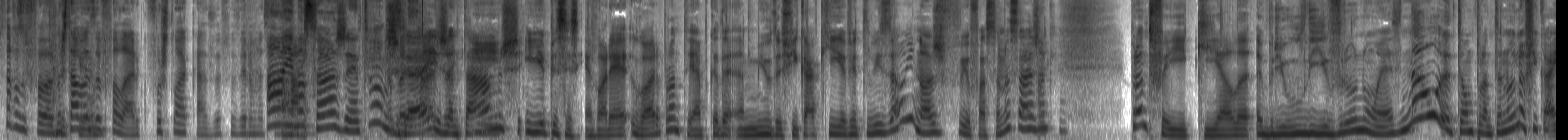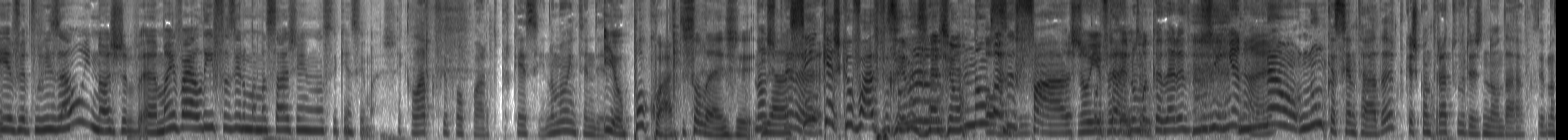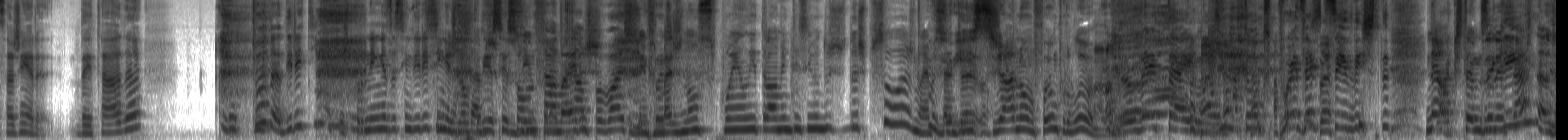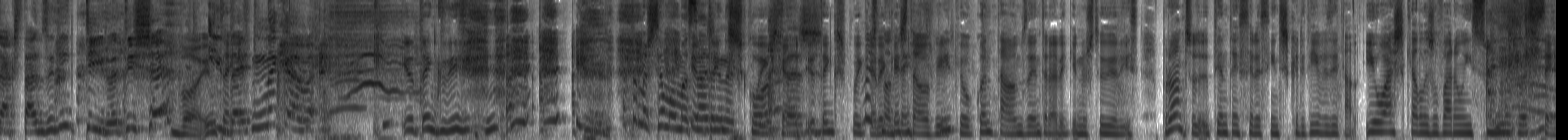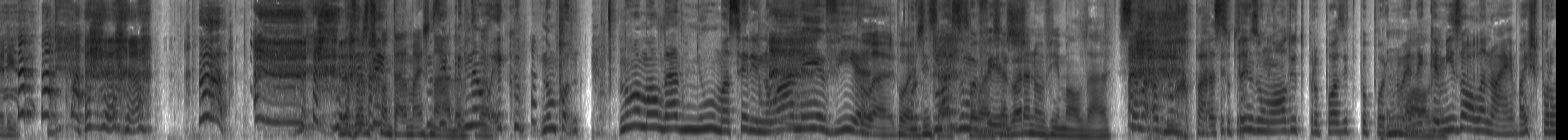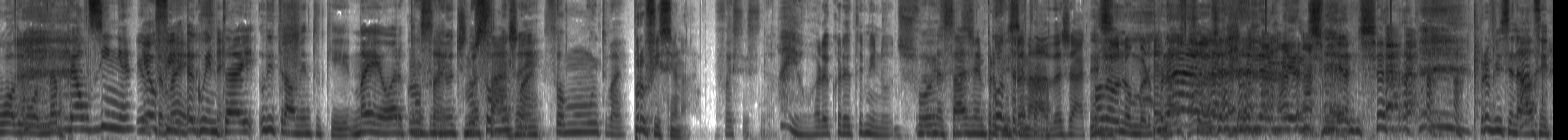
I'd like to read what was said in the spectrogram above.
Estavas a falar Mas estavas a falar que foste lá à casa fazer a massagem. Ah, e a massagem. Então, mas- Cheguei, jantámos e... eu pensei assim: agora, é, agora pronto, é a época da a miúda fica aqui a ver televisão e nós, eu faço a massagem. Pronto, foi aí que ela abriu o livro, não é? Não, então pronto, a Nuna fica aí a ver televisão e nós, a mãe vai ali fazer uma massagem, não sei quem sei mais. É claro que fui para o quarto, porque é assim, no meu entender. E eu, para o quarto, Solange. Não, e ela, espera. sim, queres que eu vá fazer massagem? Não se faz. Não ia fazer portanto, numa cadeira de cozinha, não é? Não, nunca sentada, porque as contraturas não dá. Fazer massagem era deitada, toda direitinha, com as perninhas assim direitinhas. não sabes, podia ser só metade enfermeiros- para baixo. Os enfermeiros não se põem literalmente em cima dos- das pessoas, não é? Mas Portanto, isso já não foi um problema. Eu deitei-me. tu depois é que decidiste. já que estamos aqui. deitaste, não, já que estamos aqui, tiro a t-shirt e tenho- deito-me na cama. Eu tenho que dizer. Então, mas se é uma Eu massagem nas explicar, costas. eu tenho que explicar a quem está a ouvir que eu, quando estávamos a entrar aqui no estúdio, eu disse: Pronto, tentem ser assim descritivas e tal. Eu acho que elas levaram isso muito a sério. Não vamos contar mais Mas nada. é que não, é que não, não há maldade nenhuma, a sério, não há nem havia. Claro. Pois, Porque, exato, mais uma vez. agora não vi maldade. Se ela- então repara, se tu tens um óleo de propósito para pôr, Um não é na óleo. camisola, não é? Vais pôr o óleo onde? Na pelezinha. Eu, fi- também. aguentei literalmente o quê? Meia hora, Não 40 sei, minutos de mas sou muito massagem bem. Sou muito bem. profissional. Foi sim, senhor. Ai, a hora 40 minutos. Foi, massagem profissional. Contratada já. Qual é o número para as pessoas? menos, menos. profissional, assim.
